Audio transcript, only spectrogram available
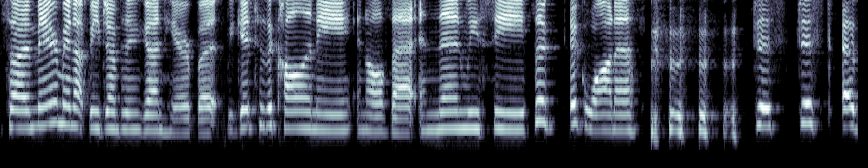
So I may or may not be jumping the gun here, but we get to the colony and all of that, and then we see the iguana. just just a,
